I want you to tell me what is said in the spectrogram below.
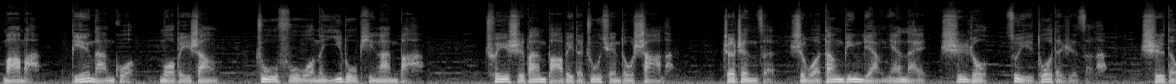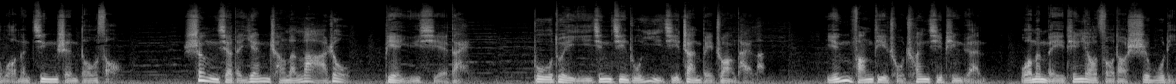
妈妈，别难过，莫悲伤，祝福我们一路平安吧。炊事班把喂的猪全都杀了，这阵子是我当兵两年来吃肉最多的日子了，吃得我们精神抖擞。剩下的腌成了腊肉，便于携带。部队已经进入一级战备状态了。营房地处川西平原，我们每天要走到十五里，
